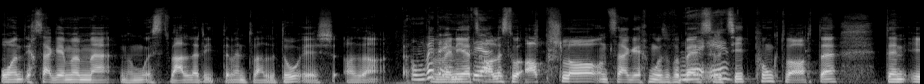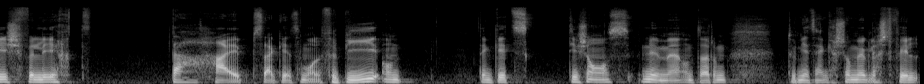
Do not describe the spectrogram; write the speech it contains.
Und ich sage immer, man, man muss die Welle reiten, wenn die Welle da ist. Also, wenn ich jetzt ja. alles abschlage und sage, ich muss auf einen besseren nee, Zeitpunkt warten, dann ist vielleicht der Hype, sage ich jetzt mal, vorbei und dann gibt es die Chance nicht mehr. Und darum tue ich jetzt eigentlich schon möglichst viele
